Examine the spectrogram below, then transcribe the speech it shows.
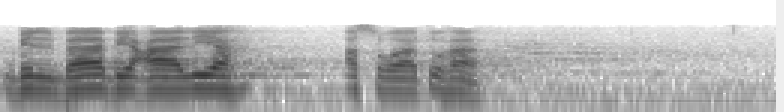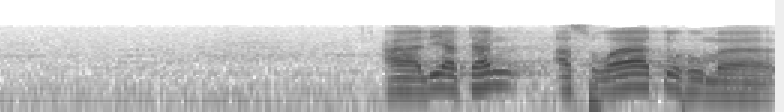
bil babi 'aliyah aswatuha عالية أصواتهما.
